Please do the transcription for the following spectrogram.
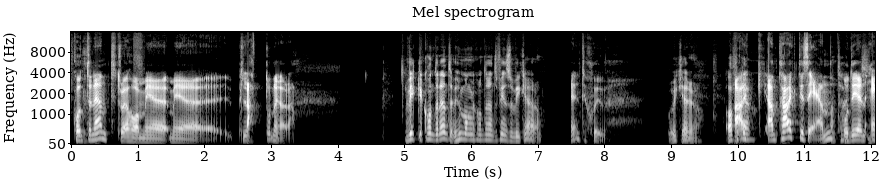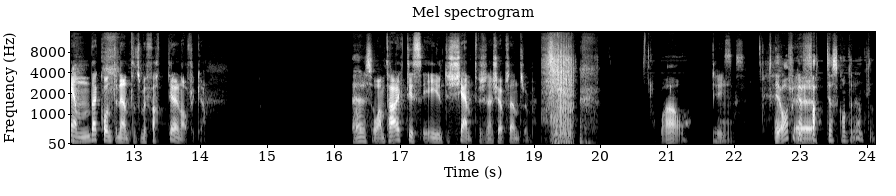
Kontinent tror jag har med, med plattorna att göra. Vilka kontinenter? Hur många kontinenter finns och vilka är de? Är det inte sju? Och vilka är det då? Afrika? Ark Antarktis är en, Antarktis. och det är den enda kontinenten som är fattigare än Afrika. Är det så? Och Antarktis är ju inte känt för sina köpcentrum. Wow. Jesus. Är Afrika den Eh. fattigaste kontinenten?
